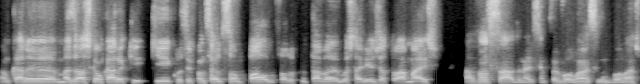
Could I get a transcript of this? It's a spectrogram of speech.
É um cara, mas eu acho que é um cara que, que inclusive, quando saiu de São Paulo, falou que tava, gostaria de atuar mais avançado, né? Ele sempre foi volante, segundo volante.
